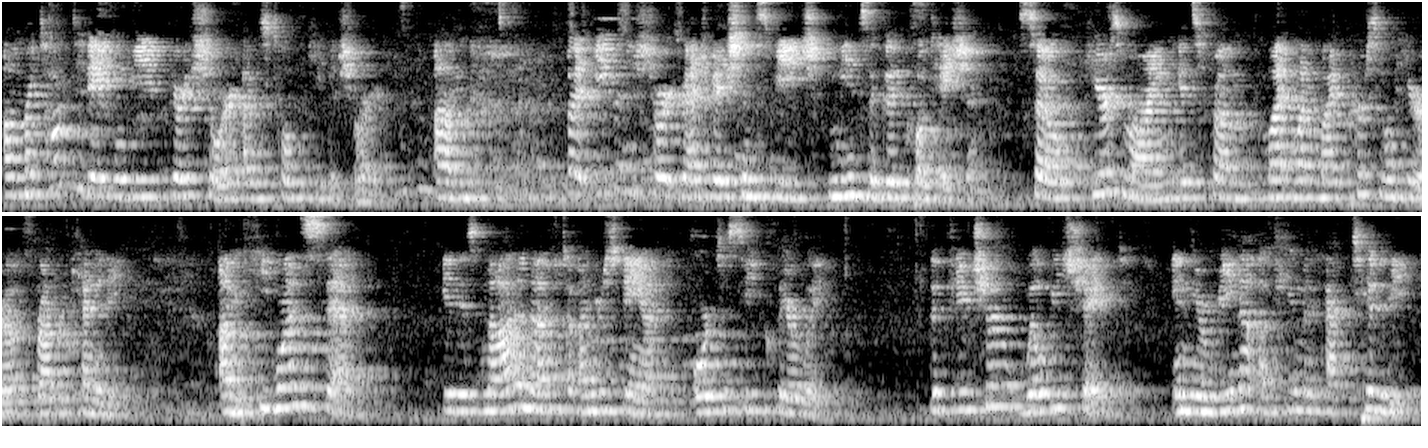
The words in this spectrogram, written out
Um, my talk today will be very short. I was told to keep it short. Um, but even a short graduation speech needs a good quotation. So here's mine. It's from my, one of my personal heroes, Robert Kennedy. Um, he once said, it is not enough to understand or to see clearly. The future will be shaped in the arena of human activity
